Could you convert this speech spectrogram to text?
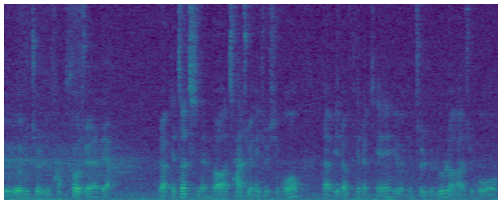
요, 요 힘줄들 다 풀어줘야 돼요. 이렇게 젖히는 거 자주 해주시고, 그다음 이렇게 이렇게 요 힘줄들 눌러가지고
